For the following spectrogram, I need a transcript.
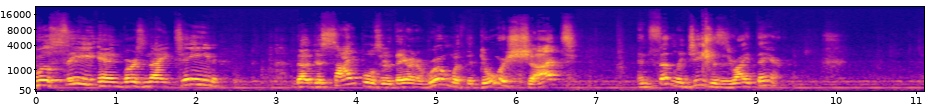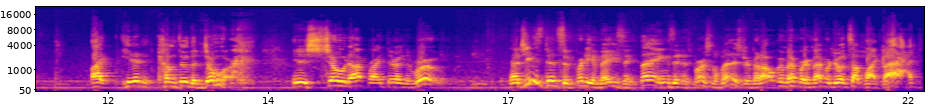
we'll see in verse 19 the disciples are there in a room with the door shut, and suddenly Jesus is right there. Like he didn't come through the door, he just showed up right there in the room. Now, Jesus did some pretty amazing things in his personal ministry, but I don't remember him ever doing something like that.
